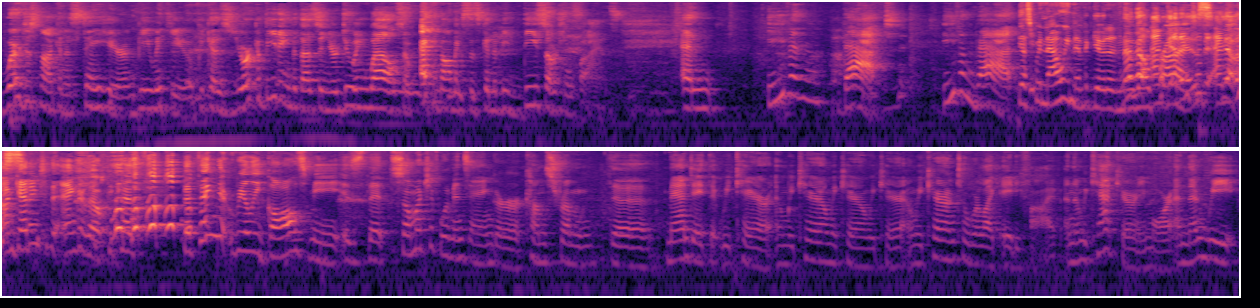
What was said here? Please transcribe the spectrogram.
we're just not going to stay here and be with you because you're competing with us and you're doing well, so economics is going to be the social science. And even that, even that, Yes, but now we never give it a no, Nobel no, I'm Prize. getting to the, Yes. I'm getting to the anger though, because the thing really galls me is that so much of women's anger comes from the mandate that we care, and we care, and we care, and we care, and we care until we're like 85, and then we can't care anymore, and then we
